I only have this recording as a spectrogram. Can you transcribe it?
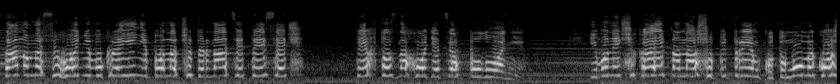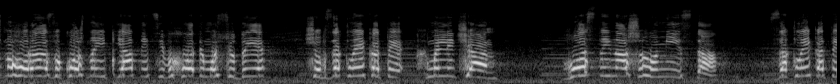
Станом на сьогодні в Україні понад 14 тисяч тих, хто знаходяться в полоні. І вони чекають на нашу підтримку. Тому ми кожного разу, кожної п'ятниці виходимо сюди, щоб закликати хмельничан, гостей нашого міста, закликати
